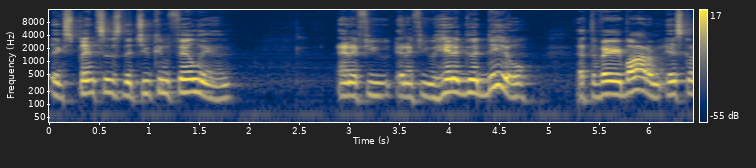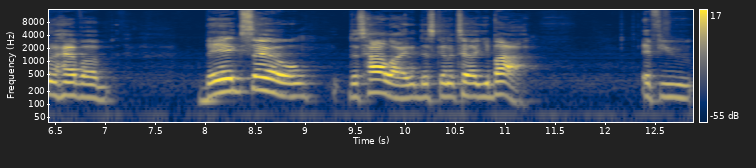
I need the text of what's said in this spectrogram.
expenses that you can fill in. And if you and if you hit a good deal, at the very bottom, it's going to have a big cell that's highlighted that's going to tell you buy. If you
